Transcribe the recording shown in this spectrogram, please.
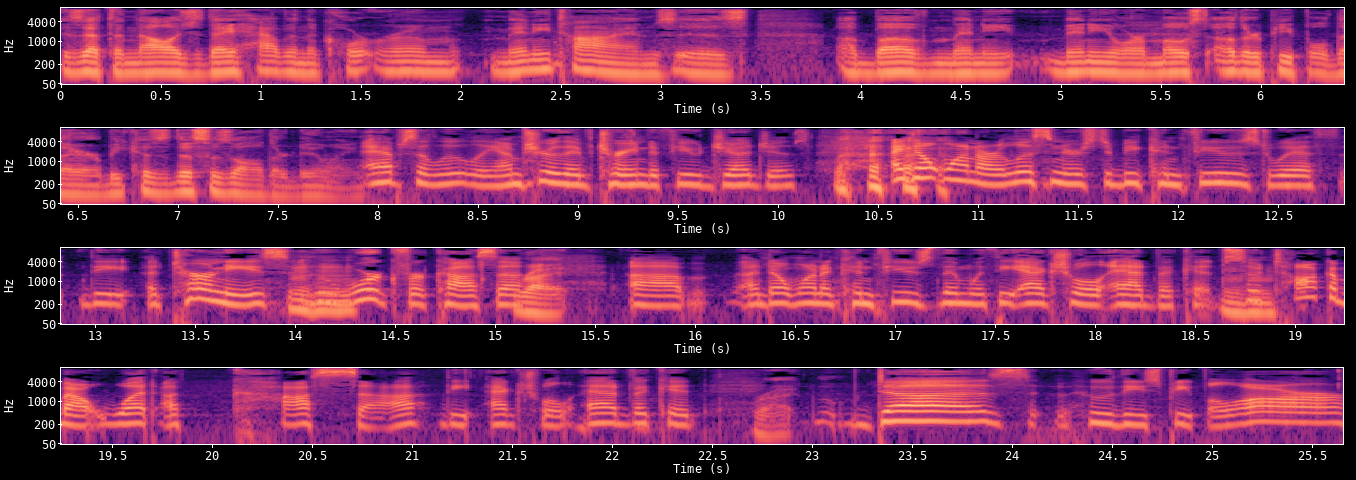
is that the knowledge they have in the courtroom many times is above many, many or most other people there because this is all they're doing. Absolutely. I'm sure they've trained a few judges. I don't want our listeners to be confused with the attorneys who work for CASA. Mm-hmm. Right. Uh, I don't want to confuse them with the actual advocate. So, Mm-hmm. talk about what a CASA, the actual advocate, Right. does, who these people are.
